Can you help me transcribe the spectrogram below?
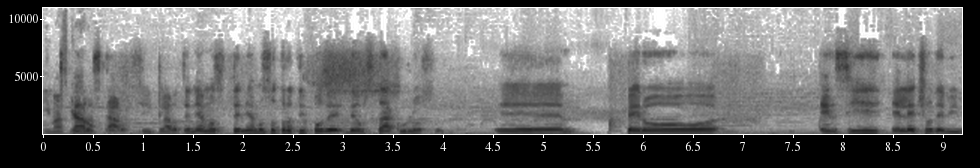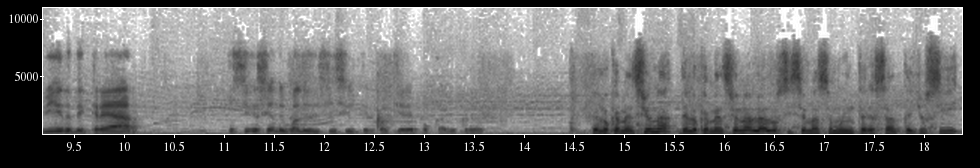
Y más caro. más caro, sí, claro. Teníamos, teníamos otro tipo de, de obstáculos, eh, pero en sí el hecho de vivir, de crear, pues sigue siendo igual de difícil que en cualquier época, yo creo. De lo que menciona, de lo que menciona Lalo sí se me hace muy interesante. Yo sí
